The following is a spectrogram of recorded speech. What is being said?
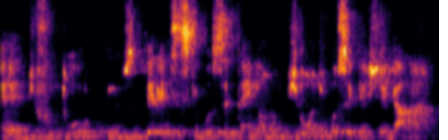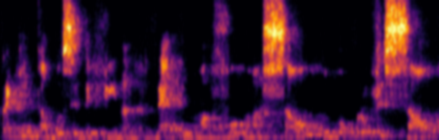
é, de futuro e os interesses que você tem, onde, de onde você quer chegar, para que então você defina né, uma formação, uma profissão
